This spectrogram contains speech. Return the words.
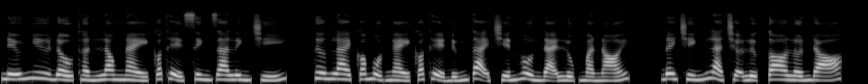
Nếu như đầu thần long này có thể sinh ra linh trí, tương lai có một ngày có thể đứng tại chiến hồn đại lục mà nói, đây chính là trợ lực to lớn đó,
